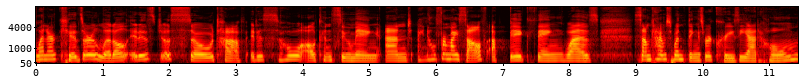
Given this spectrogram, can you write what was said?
when our kids are little, it is just so tough. It is so all consuming. And I know for myself, a big thing was sometimes when things were crazy at home,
